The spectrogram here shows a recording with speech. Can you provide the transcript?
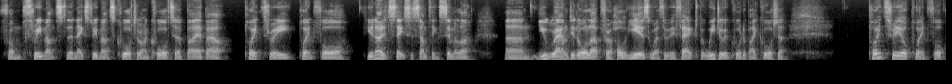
from three months to the next three months, quarter on quarter, by about 0.3, 0.4. The United States is something similar. Um, you round it all up for a whole year's worth of effect, but we do it quarter by quarter. 0.3 or 0.4.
